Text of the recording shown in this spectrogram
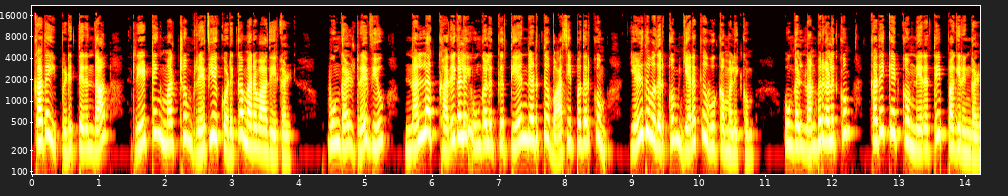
கதை பிடித்திருந்தால் ரேட்டிங் மற்றும் ரெவ்யூ கொடுக்க மறவாதீர்கள். உங்கள் ரெவ்யூ நல்ல கதைகளை உங்களுக்கு தேர்ந்தெடுத்து வாசிப்பதற்கும் எழுதுவதற்கும் எனக்கு ஊக்கமளிக்கும். உங்கள் நண்பர்களுக்கும் கதை கேட்கும் நேரத்தை பகிருங்கள்.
